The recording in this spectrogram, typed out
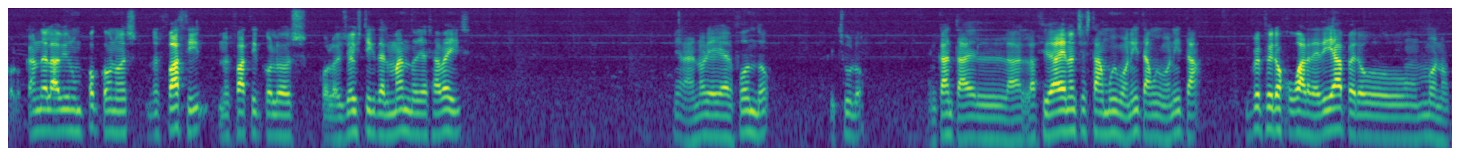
colocando el avión un poco no es, no es fácil, no es fácil con los, con los joysticks del mando, ya sabéis. Mira, la noria ahí al fondo, qué chulo. Me encanta, la, ciudad de noche está muy bonita, muy bonita. Yo prefiero jugar de día, pero bueno.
